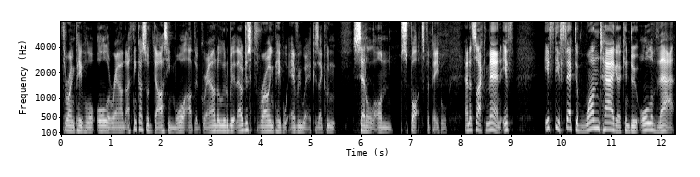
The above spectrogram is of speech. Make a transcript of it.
throwing people all around. I think I saw Darcy Moore up the ground a little bit. They were just throwing people everywhere because they couldn't settle on spots for people. And it's like, man, if if the effect of one tagger can do all of that,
